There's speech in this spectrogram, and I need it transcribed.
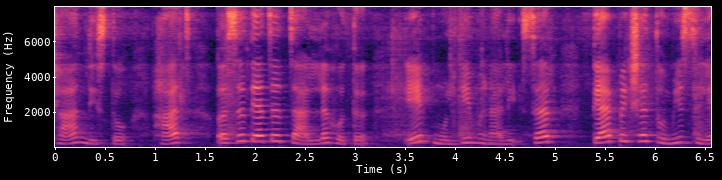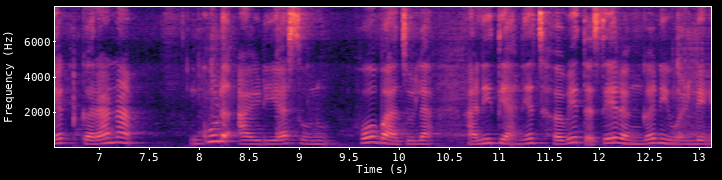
छान दिसतो. हाच असं त्याचं चाललं होतं. एक मुलगी म्हणाली सर त्यापेक्षा तुम्ही सिलेक्ट करा ना. Good idea Sonu. हो बाजूला. आणि त्यानेच हवे तसे रंग निवडले.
